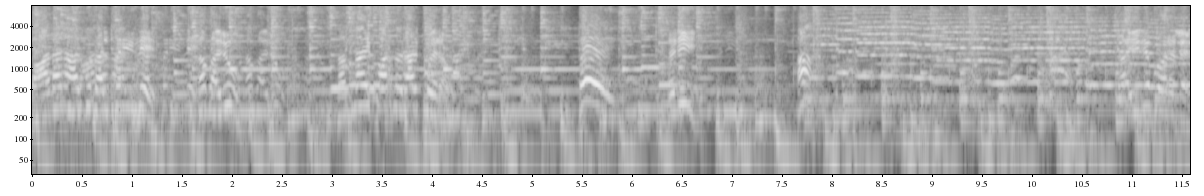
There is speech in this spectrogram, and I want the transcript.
പാടാൻ ആർക്കും താല്പര്യമില്ലേ? വരൂ വരൂ. നന്നായി പാടുന്ന ഒരാൾക്ക് വരാം. ഏയ്, ആ. ധൈര്യം പോരല്ലേ?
